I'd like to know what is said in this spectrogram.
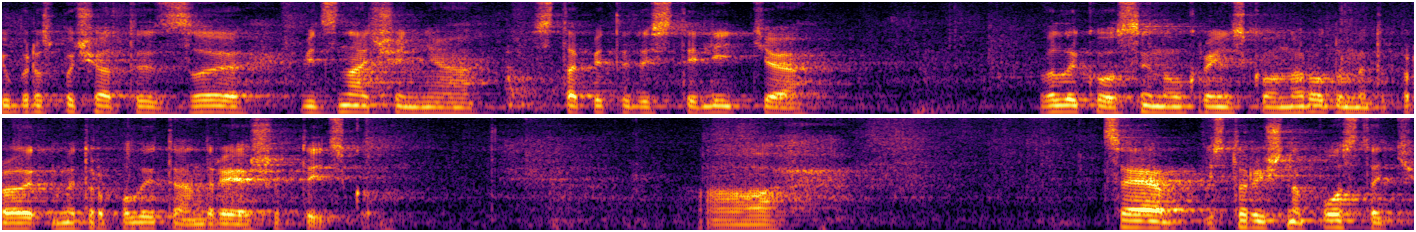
Хотів би розпочати з відзначення 150-ліття великого сина українського народу митрополита Андрея Шептицького. Це історична постать,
